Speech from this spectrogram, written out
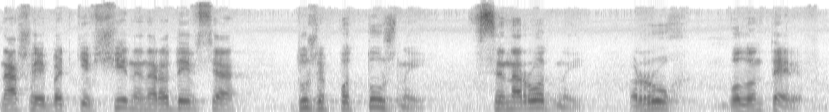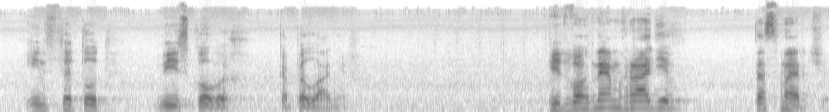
нашої батьківщини народився дуже потужний всенародний рух волонтерів, інститут військових капеланів. Під вогнем градів та смерчів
